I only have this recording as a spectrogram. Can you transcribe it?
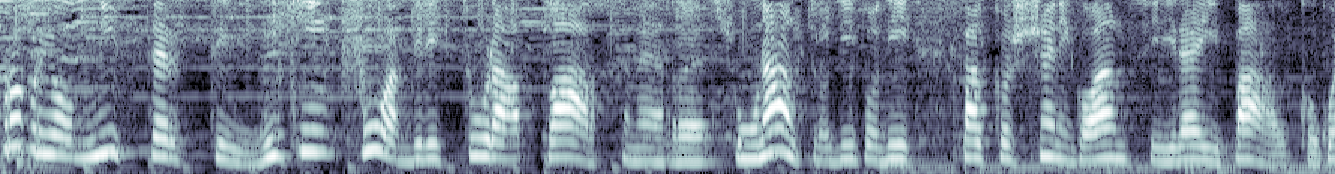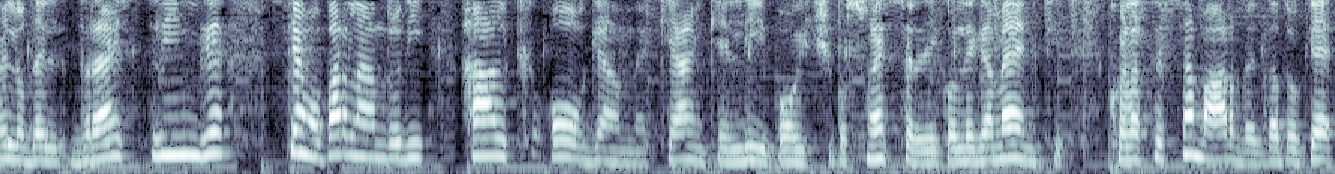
Proprio Mr. T, di chi fu addirittura partner su un altro tipo di palcoscenico, anzi direi palco, quello del wrestling, stiamo parlando di Hulk Hogan, che anche lì poi ci possono essere dei collegamenti con la stessa Marvel, dato che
